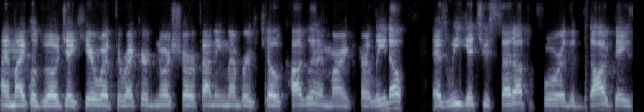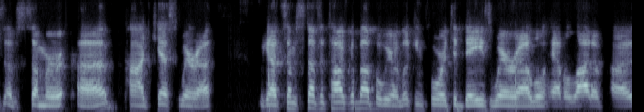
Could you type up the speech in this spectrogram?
I'm Michael Dwojek here with the record North Shore founding members Joe Coughlin and Marian Carlino as we get you set up for the Dog Days of Summer uh, podcast, where uh, we got some stuff to talk about, but we are looking forward to days where uh, we'll have a lot of uh,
